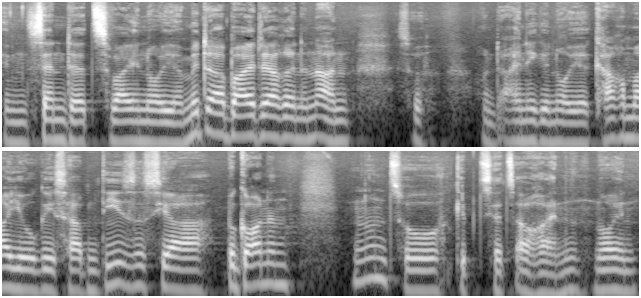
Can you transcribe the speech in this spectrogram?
im Center zwei neue Mitarbeiterinnen an. So, und einige neue Karma-Yogis haben dieses Jahr begonnen. Und so gibt es jetzt auch einen neuen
